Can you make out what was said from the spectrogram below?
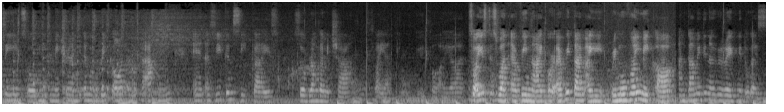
clean. So, we need to make sure na hindi tayo mag-break out or magka-acne. And as you can see, guys, sobrang gamit siya. So, ayan. Oh, ayan. So, I use this one every night or every time I remove my makeup. Ang dami din nagre-rave nito, guys.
